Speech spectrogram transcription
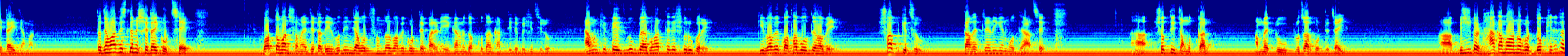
এটাই জামাত। তো জামাত ইসলামী সেটাই করছে। বর্তমান সময়ে যেটা দীর্ঘদিন যাবৎ সুন্দরভাবে করতে পারেনি এই কারণে দক্ষতার ঘাটতিটা বেশি ছিল। এমনকি ফেসবুক ব্যবহার থেকে শুরু করে কীভাবে কথা বলতে হবে, সবকিছু তাদের ট্রেনিং এর মধ্যে আছে। সত্যি চমৎকার। আমরা একটু প্রচার করতে চাই। বিশেষ করে ঢাকা মহানগর দক্ষিণ, এটা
